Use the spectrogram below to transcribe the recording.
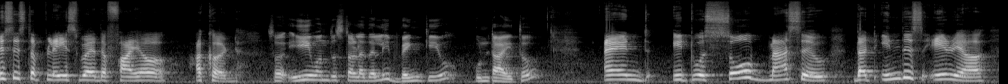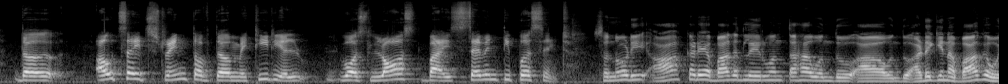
this is the place where the fire occurred. So ಈ ಒಂದು ಸ್ಥಳದಲ್ಲಿ ಬೆಂಕಿಯು ಉಂಟಾಯಿತು. And it was so massive that in this area the outside strength of the material was lost by seventy percent so ನೋಡಿ ಆ ಕಡೆಯ ಭಾಗದಲ್ಲಿ ಇರುವಂತಹ ಒಂದು ಆ ಒಂದು ಅಡಗಿನ ಭಾಗವು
